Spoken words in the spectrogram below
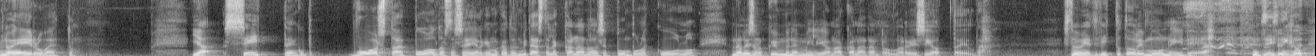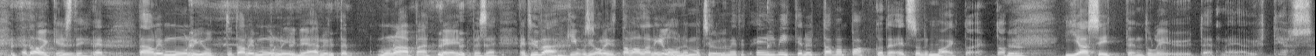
No ei ruvettu. Ja sitten kun vuosi tai puolitoista sen jälkeen mä katsoin, että mitä tälle kanadalaiselle pumpulle kuuluu. Ne oli sanonut 10 miljoonaa Kanadan dollaria sijoittajilta – sitten mä mietin, että vittu, toi oli mun idea. siis niinku, että oikeesti, että tää oli mun juttu, tää oli mun idea. Nyt te munapäät teitte se. Että hyvä, kivu, siis olin tavallaan iloinen, mutta sitten mietin, että ei vitti, nyt tää on vaan pakko, että se on nyt mm. vaihtoehto. Mm. Ja sitten tuli YT meidän yhtiössä.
